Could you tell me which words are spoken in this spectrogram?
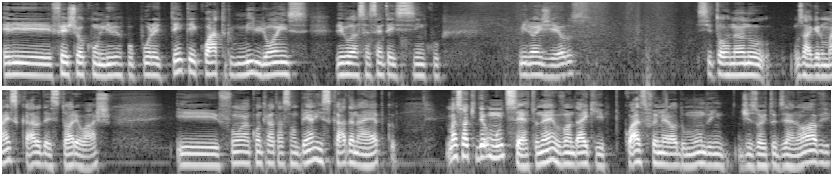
ele fechou com o Liverpool por 84 milhões, 65 milhões de euros, se tornando o zagueiro mais caro da história, eu acho. E foi uma contratação bem arriscada na época, mas só que deu muito certo, né? O Van Dijk quase foi melhor do mundo em 18 19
